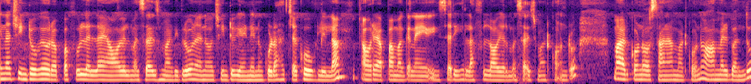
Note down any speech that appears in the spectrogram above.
ಇನ್ನು ಚಿಂಟುಗೆ ಅವರಪ್ಪ ಫುಲ್ ಎಲ್ಲ ಆಯಿಲ್ ಮಸಾಜ್ ಮಾಡಿದರು. ನಾನು ಚಿಂಟುಗೆ ಎಣ್ಣೆನೂ ಕೂಡ ಹಚ್ಚಕ್ಕೆ ಹೋಗಲಿಲ್ಲ. ಅವರೇ ಅಪ್ಪ ಮಗನೇ ಈ ಸರಿ ಎಲ್ಲ ಫುಲ್ ಆಯಿಲ್ ಮಸಾಜ್ ಮಾಡಿಕೊಂಡ್ರು. ಮಾಡಿಕೊಂಡು ಸ್ನಾನ ಮಾಡಿಕೊಂಡು ಆಮೇಲೆ ಬಂದು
